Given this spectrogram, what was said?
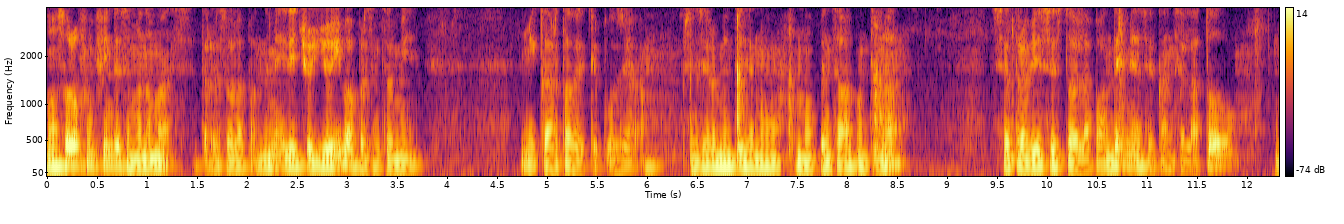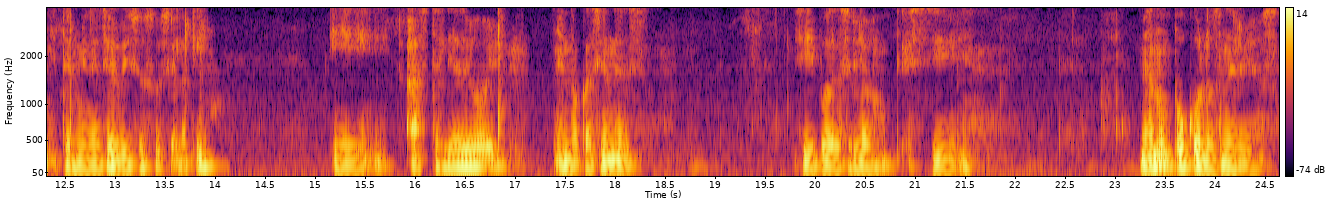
No solo fue un fin de semana más, se atravesó la pandemia. Y de hecho yo iba a presentar mi, mi carta de que pues ya, sinceramente ya no, no pensaba continuar. Se atraviesa esto de la pandemia, se cancela todo y terminé el servicio social aquí. Y hasta el día de hoy, en ocasiones, sí puedo decirlo, que sí, me dan un poco los nervios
